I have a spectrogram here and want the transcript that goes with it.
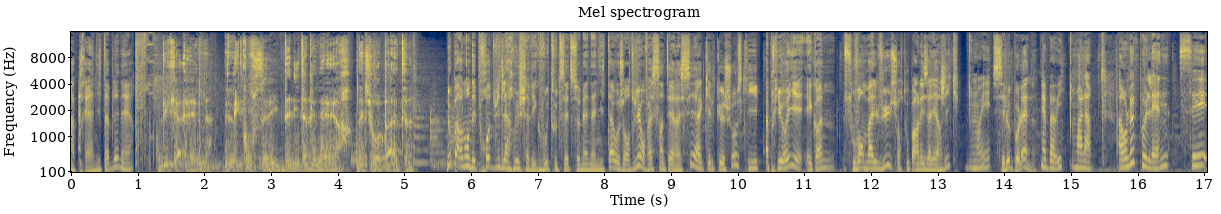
après Anita Blenner. DKL, les conseils d'Anita Blenner, naturopathe. Nous parlons des produits de la ruche avec vous toute cette semaine, Anita. Aujourd'hui, on va s'intéresser à quelque chose qui, a priori, est quand même souvent mal vu, surtout par les allergiques. Oui. C'est le pollen. Eh ben oui, voilà. Alors le pollen, c'est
